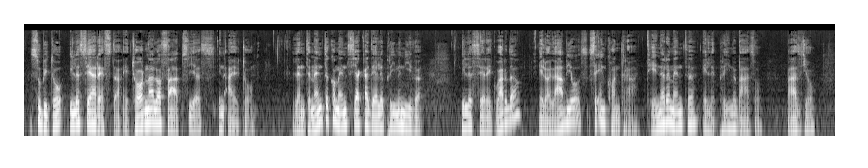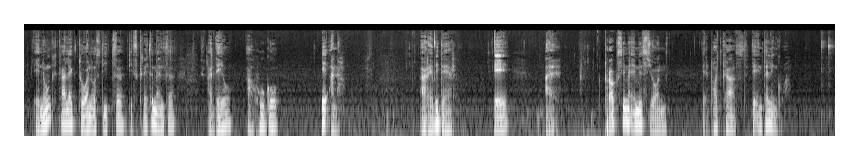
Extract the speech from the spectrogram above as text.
Subito illes se arresta e torna lo facies in alto. Lentemente comencia a cader le prime nive. Illes se reguarda e lo labios se incontra teneremente in le prime baso, basio e nunc ca lector nos dice discretemente adeo a Hugo e Anna. A revider e al proxima emisión del podcast de Interlingua.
